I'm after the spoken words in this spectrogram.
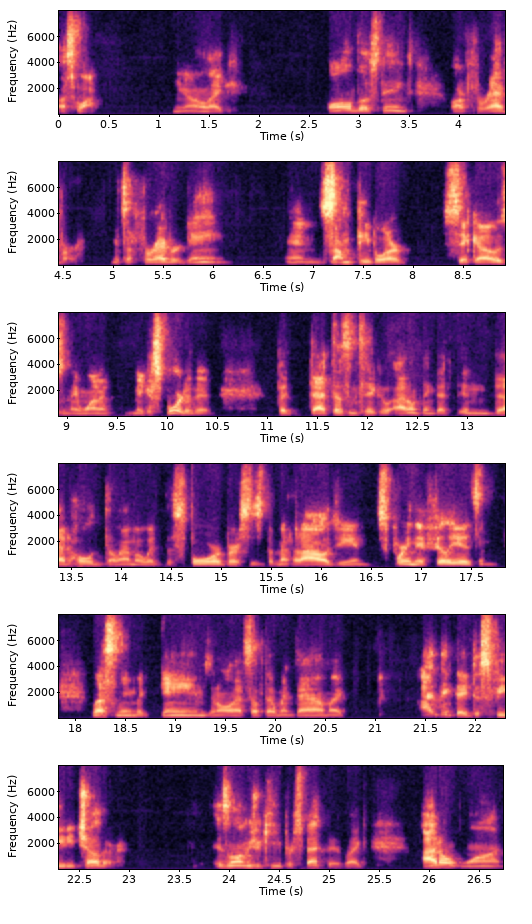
a squat you know like all those things are forever. It's a forever game. And some people are sickos and they want to make a sport of it. But that doesn't take i don't think that in that whole dilemma with the sport versus the methodology and supporting the affiliates and lessening the games and all that stuff that went down like i think they just feed each other. As long as you keep perspective like i don't want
